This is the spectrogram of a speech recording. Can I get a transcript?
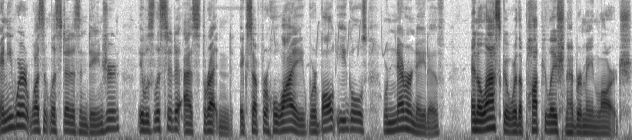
Anywhere it wasn't listed as endangered, it was listed as threatened, except for Hawaii, where bald eagles were never native, and Alaska, where the population had remained large.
